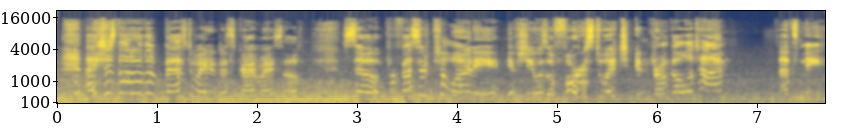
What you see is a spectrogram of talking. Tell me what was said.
I just thought of the best way to describe myself. So, Professor Trelawney, if she was a forest witch and drunk all the time, that's me.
